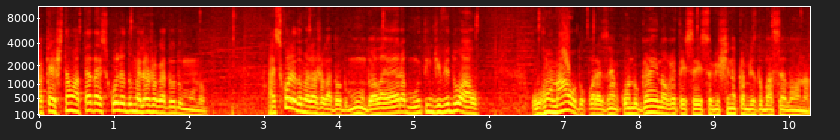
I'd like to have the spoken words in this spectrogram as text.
a questão até da escolha do melhor jogador do mundo. A escolha do melhor jogador do mundo, ela era muito individual. O Ronaldo, por exemplo, quando ganha em 96, vestindo a camisa do Barcelona,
